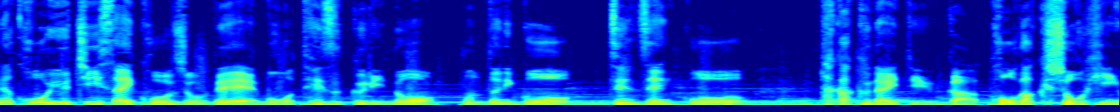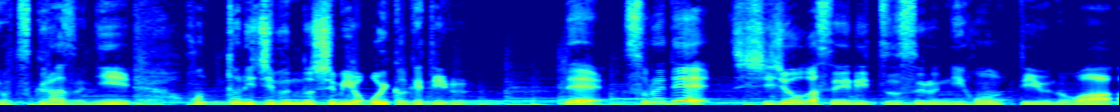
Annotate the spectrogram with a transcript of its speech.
なこういう小さい工場でもう手作りの本当にこう全然こう高くないというか高額商品を作らずに本当に自分の趣味を追いかけているで、それで市場が成立する日本っていうのは、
